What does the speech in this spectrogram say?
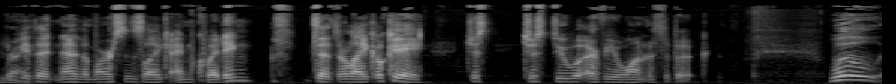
Right. that now that Morrison's like I'm quitting, that they're like okay, just just do whatever you want with the book. Well,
